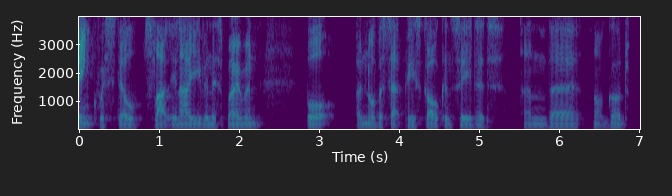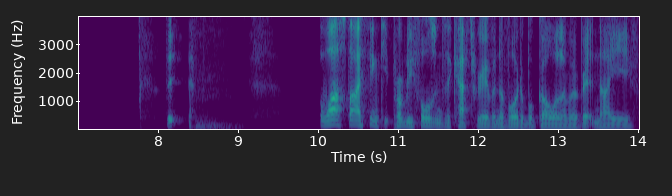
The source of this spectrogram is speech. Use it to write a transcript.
Think we're still slightly naive in this moment, but another set piece goal conceded and uh, not good. The, whilst I think it probably falls into the category of an avoidable goal and we're a bit naive,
